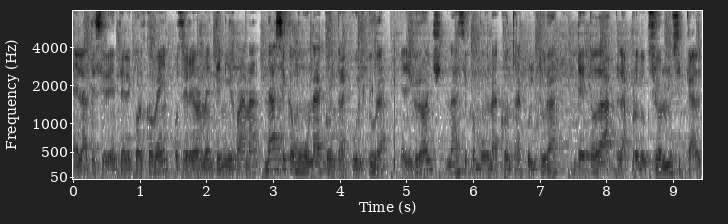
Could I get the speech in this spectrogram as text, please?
el antecedente de Kurt Cobain, posteriormente Nirvana, nace como una contracultura. El grunge nace como una contracultura de toda la producción musical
